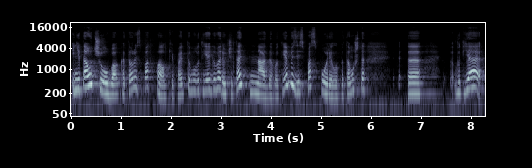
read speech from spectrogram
И не та учеба, которая из-под палки. Поэтому вот я и говорю, читать надо. Вот я бы здесь поспорила, потому что э, вот я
